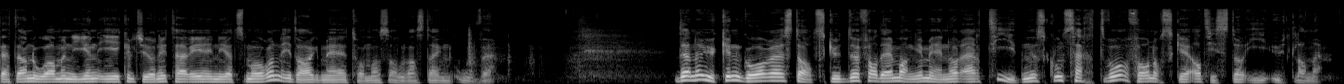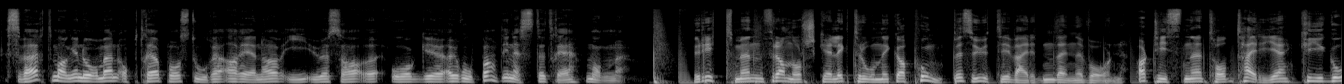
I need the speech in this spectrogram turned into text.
Dette er noe av menyen i Kulturnytt her i Nyhetsmorgen, i dag med Thomas Alverstein Ove. Denne uken går startskuddet for det mange mener er tidenes konsertvår for norske artister i utlandet. Svært mange nordmenn opptrer på store arenaer i USA og Europa de neste tre månedene. Rytmen fra norsk elektronika pumpes ut i verden denne våren. Artistene Todd Terje, Kygo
